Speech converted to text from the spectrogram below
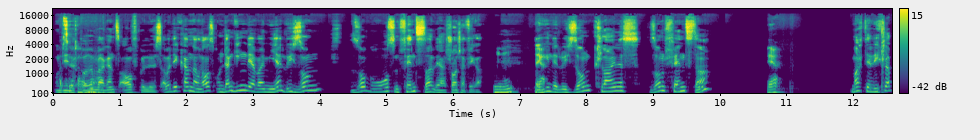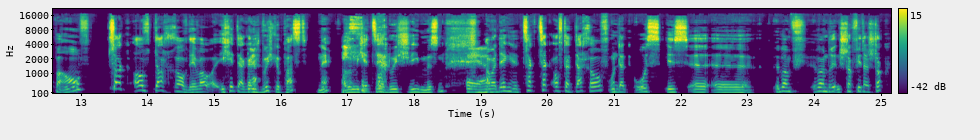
Und Was die Nachbarin war ganz aufgelöst. Aber die kam dann raus und dann ging der bei mir durch so ein so großen Fenster, der Schornsteinfeger. Mhm. Dann Ja. ging der durch so ein kleines, so ein Fenster, Ja. macht er die Klappe auf, zack, auf Dach rauf. Der war, ich hätte da gar Ja. nicht durchgepasst, ne? Also mich hätte er ja durchschieben müssen. Ja, ja. Aber der ging zack, zack auf das Dach rauf und das ist, ist äh, äh, über dem dritten Stock, vierter Stock.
